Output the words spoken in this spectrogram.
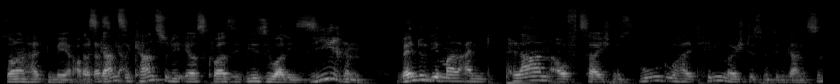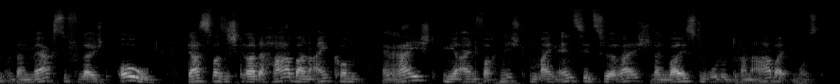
sondern halt mehr. Aber das, das Ganze kannst du dir erst quasi visualisieren, wenn du dir mal einen Plan aufzeichnest, wo du halt hin möchtest mit dem Ganzen und dann merkst du vielleicht, oh, das, was ich gerade habe an Einkommen, reicht mir einfach nicht, um mein Endziel zu erreichen, dann weißt du, wo du dran arbeiten musst.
